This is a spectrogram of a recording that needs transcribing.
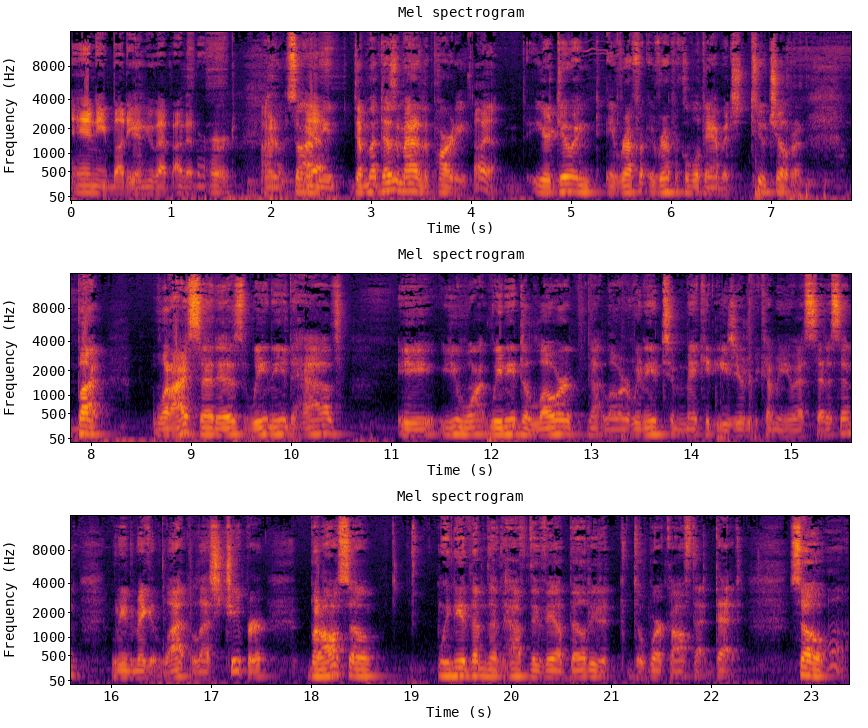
anybody Yeah. you've I've ever heard. I know, so Yeah. I mean, it doesn't matter the party. Oh yeah, You're doing irre- irreparable damage to children. But what I said is we need to have. A, you want we need to lower not lower we need to make it easier to become a U.S. citizen. We need to make it lot less cheaper, but also we need them to have the availability to, to work off that debt. So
